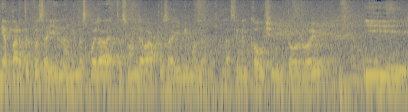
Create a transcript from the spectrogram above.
Y aparte, pues ahí en la misma escuela de actuación donde va, pues ahí mismo le, le hacían el coaching y todo el rollo. Y,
